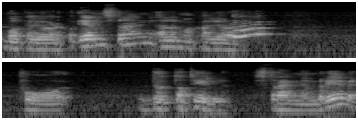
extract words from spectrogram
Man kan göra det på en sträng eller man kan göra det på dutta till strängen bredvid.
